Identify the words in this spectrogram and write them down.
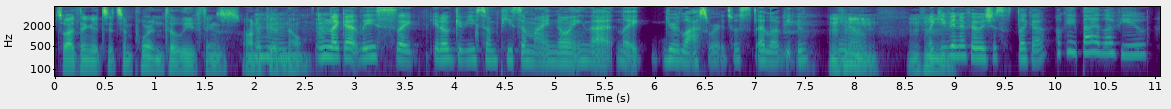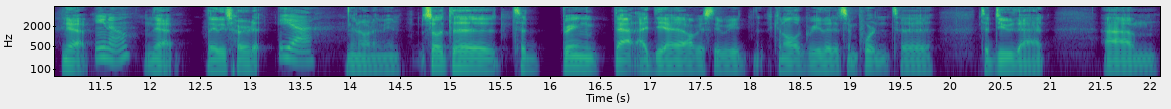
so I think it's, it's important to leave things on a good Mm-hmm. note. And like at least like it'll give you some peace of mind knowing that like your last words was I love you. You know? Mhm. Mhm. Like even if it was just like a okay, bye, I love you. yeah. You know? Yeah. They at least heard it. Yeah. You know what I mean? So to to bring that idea, obviously we can all agree that it's important to to do that. Um,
